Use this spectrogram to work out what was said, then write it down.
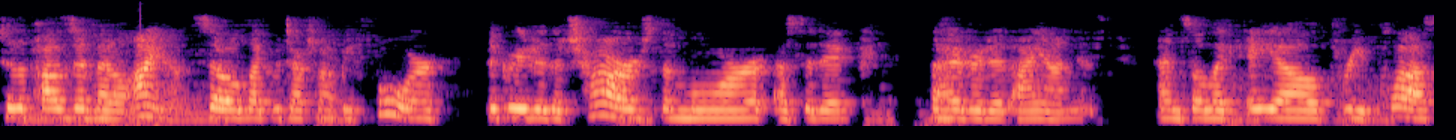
to the positive metal ion. So like we talked about before, the greater the charge, the more acidic the hydrated ion is. And so like Al3 plus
